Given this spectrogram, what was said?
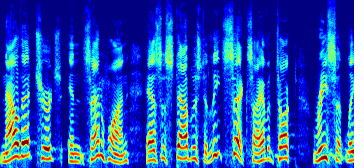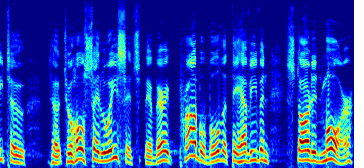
Now, that church in San Juan has established at least six. I haven't talked recently to, to, to Jose Luis. It's very probable that they have even started more.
